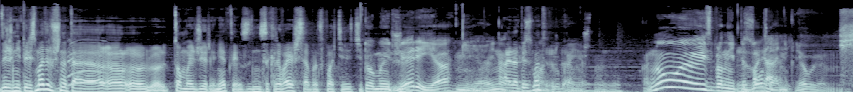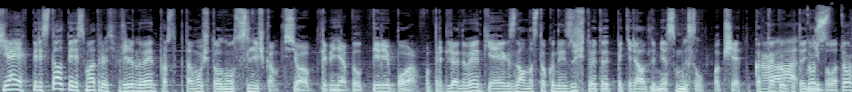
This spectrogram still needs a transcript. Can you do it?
Ты же не пересматриваешь на это э, э, Тома и Джерри, нет? Ты не закрываешься обратно в квартире, типа, Том и Джерри я... Не, я иногда А, иногда пересматриваю, пересматриваешь, да? конечно. Ну, избранные эпизоды, понятно. они клевые. Я их перестал пересматривать в определенный момент просто потому, что ну слишком все для меня был перебор. В определенный момент я их знал настолько наизусть, что это потеряло для меня смысл вообще. Ну, Как, какой бы А, то то ни было. То,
